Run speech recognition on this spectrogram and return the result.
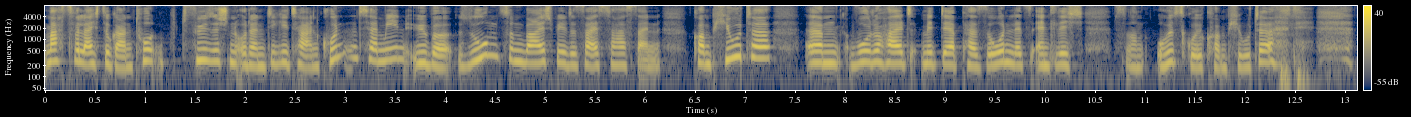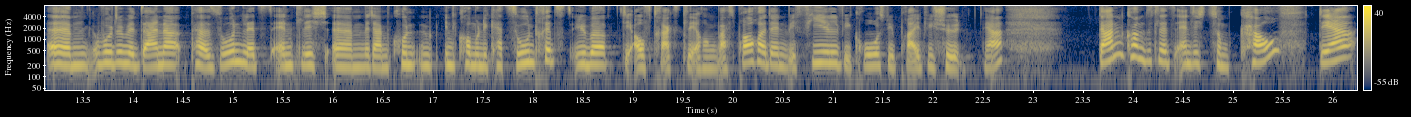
machst vielleicht sogar einen physischen oder einen digitalen Kundentermin über Zoom zum Beispiel. Das heißt, du hast einen Computer, ähm, wo du halt mit der Person letztendlich, so ein Oldschool-Computer, ähm, wo du mit deiner Person letztendlich ähm, mit deinem Kunden in Kommunikation trittst über die Auftragsklärung. Was braucht er denn? Wie viel? Wie groß? Wie breit? Wie schön? Ja. Dann kommt es letztendlich zum Kauf. Der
